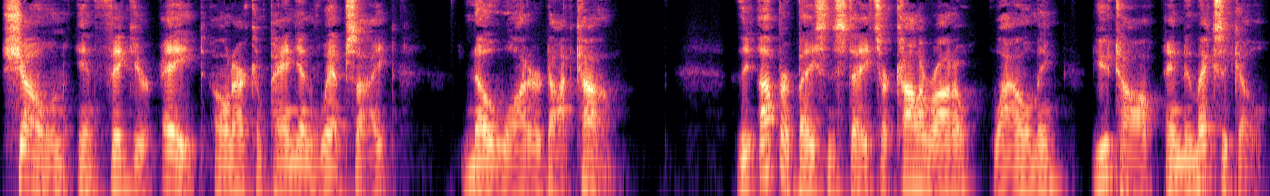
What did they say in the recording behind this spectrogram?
shown in Figure 8 on our companion website, knowater.com. The upper basin states are Colorado, Wyoming, Utah, and New Mexico.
